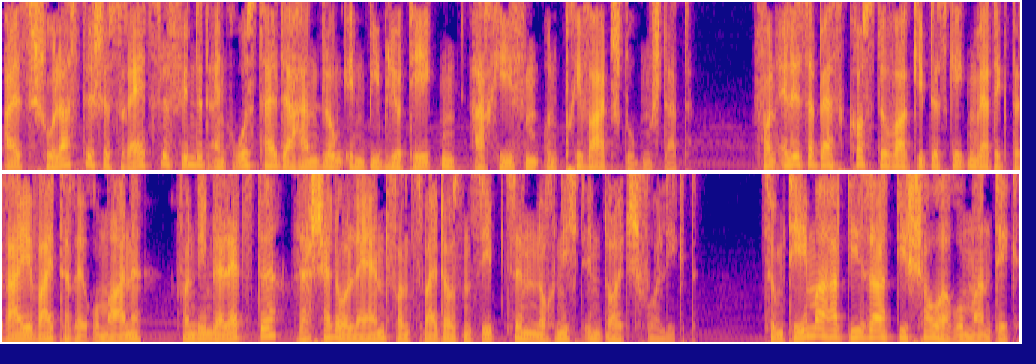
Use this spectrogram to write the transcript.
Als scholastisches Rätsel findet ein Großteil der Handlung in Bibliotheken, Archiven und Privatstuben statt. Von Elisabeth Kostova gibt es gegenwärtig drei weitere Romane, von dem der letzte, The Shadowland von 2017, noch nicht in Deutsch vorliegt. Zum Thema hat dieser die Schauerromantik,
